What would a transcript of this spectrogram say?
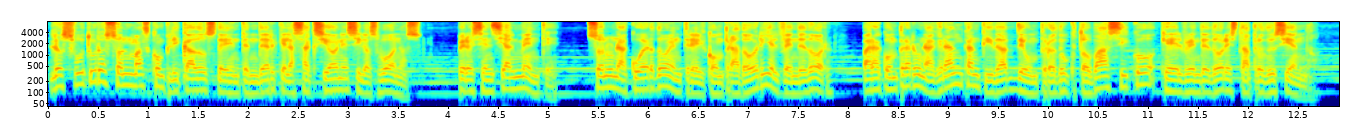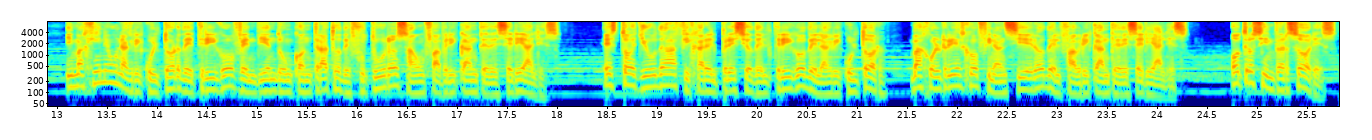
Los futuros son más complicados de entender que las acciones y los bonos, pero esencialmente son un acuerdo entre el comprador y el vendedor para comprar una gran cantidad de un producto básico que el vendedor está produciendo. Imagine un agricultor de trigo vendiendo un contrato de futuros a un fabricante de cereales. Esto ayuda a fijar el precio del trigo del agricultor bajo el riesgo financiero del fabricante de cereales. Otros inversores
